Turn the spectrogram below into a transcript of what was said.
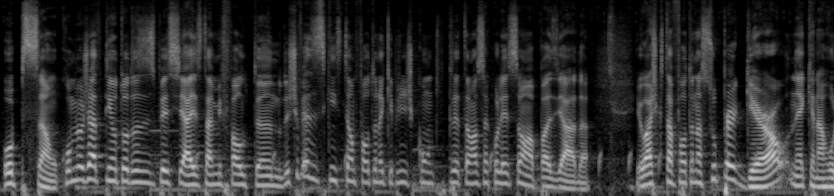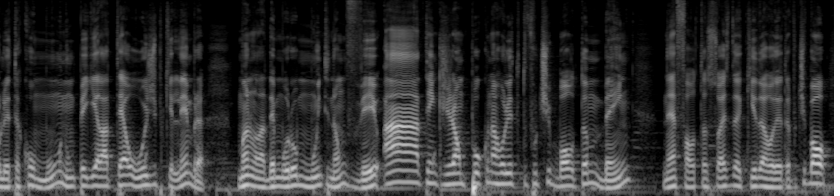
opção. Como eu já tenho todas as especiais, tá me faltando... Deixa eu ver as skins que estão faltando aqui pra gente completar nossa coleção, rapaziada. Eu acho que tá faltando a Supergirl, né, que é na roleta comum. Não peguei ela até hoje, porque lembra? Mano, ela demorou muito e não veio. Ah, tem que girar um pouco na roleta do futebol também né? Falta só esse daqui da roleta futebol.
